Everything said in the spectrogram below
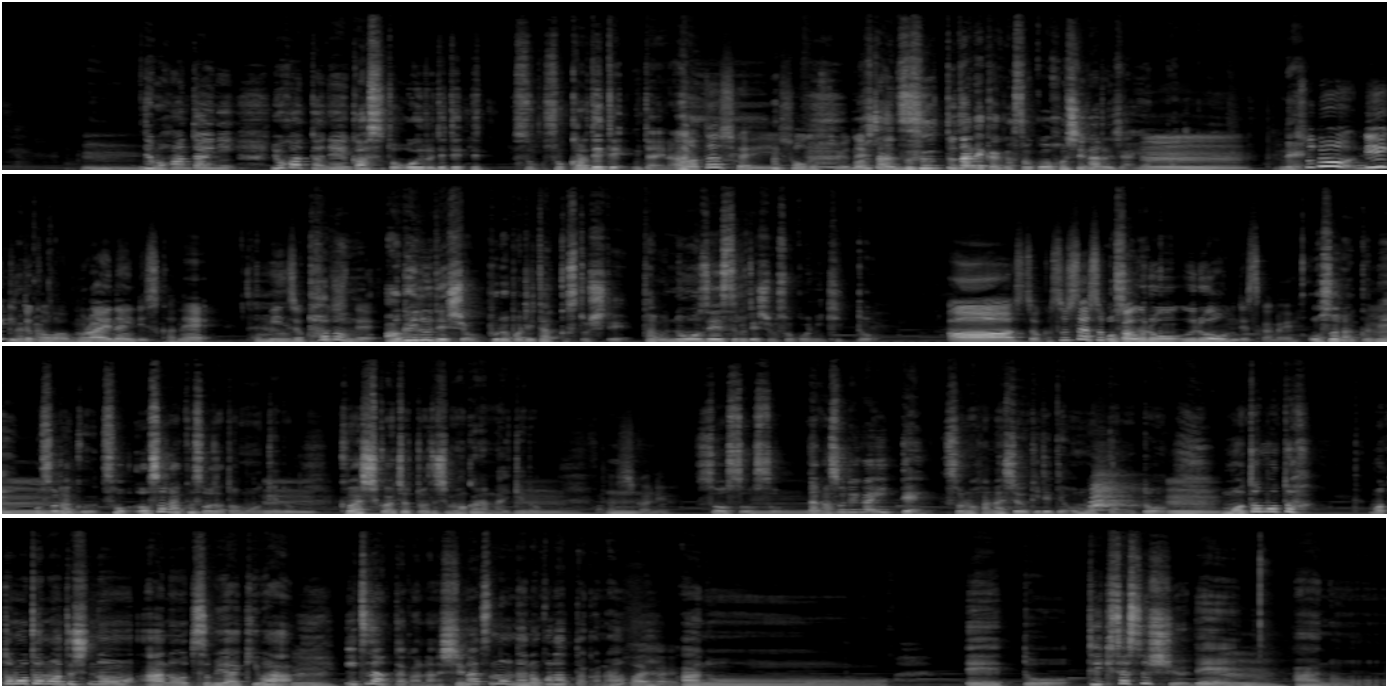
うん、でも反対に「よかったねガスとオイルで出てそそっから出て」みたいな、あ確かにそうですよね。そしたらずっと誰かがそこを欲しがるじゃんやっぱり、うん。ね。その利益とかはもらえないんですかね民族多分として。上げるでしょプロパティタックスとして。多分納税するでしょそこにきっとああそうか。そしたらそこが潤う潤うんですかね。おそらくね。うん。おそらく。そおそらくそうだと思うけど、うん。詳しくはちょっと私もわからないけど、うん。確かに。うん。そうそうそう。うん。だからそれが一点その話を聞いてて思ったのとうん。もともともともとの私のあのつぶやきは、うん。いつだったかな？4月の7日だったかな、はいはい。あのーえーっとテキサス州で、うん。あの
